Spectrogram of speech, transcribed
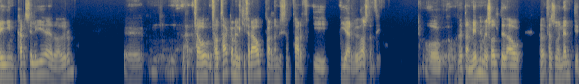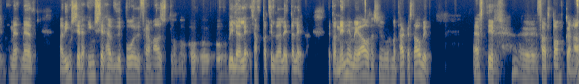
eigin kansilíi eða öðrum, e, þá, þá taka menn ekki þeirra ákvarðanir sem þarf í, í erfið ástandi. Og, og þetta minnir mig svolítið á það sem þú nefndir með, með að ýmsir hefðu bóðið fram aðstof og, og, og, og vilja hjálpa til það að leita lega. Þetta minnir mig á það sem við vorum að takast á við eftir uh, fall bankana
